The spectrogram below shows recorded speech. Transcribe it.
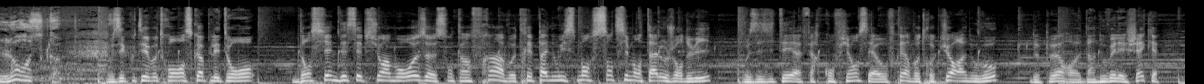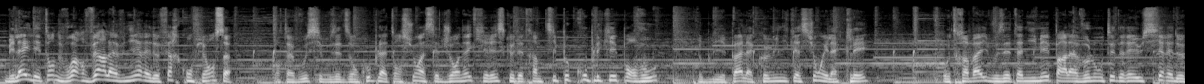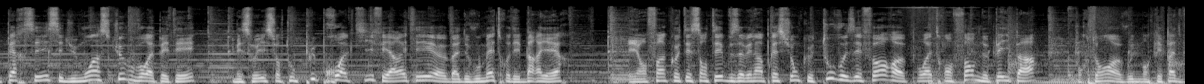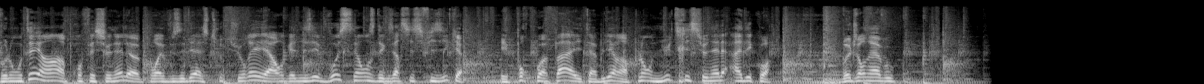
L'horoscope. Vous écoutez votre horoscope les taureaux D'anciennes déceptions amoureuses sont un frein à votre épanouissement sentimental aujourd'hui. Vous hésitez à faire confiance et à offrir votre cœur à nouveau, de peur d'un nouvel échec. Mais là, il est temps de voir vers l'avenir et de faire confiance. Quant à vous, si vous êtes en couple, attention à cette journée qui risque d'être un petit peu compliquée pour vous. N'oubliez pas, la communication est la clé. Au travail, vous êtes animé par la volonté de réussir et de percer, c'est du moins ce que vous vous répétez. Mais soyez surtout plus proactif et arrêtez euh, bah, de vous mettre des barrières. Et enfin, côté santé, vous avez l'impression que tous vos efforts euh, pour être en forme ne payent pas. Pourtant, euh, vous ne manquez pas de volonté, hein. un professionnel euh, pourrait vous aider à structurer et à organiser vos séances d'exercice physique et pourquoi pas à établir un plan nutritionnel adéquat. Bonne journée à vous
